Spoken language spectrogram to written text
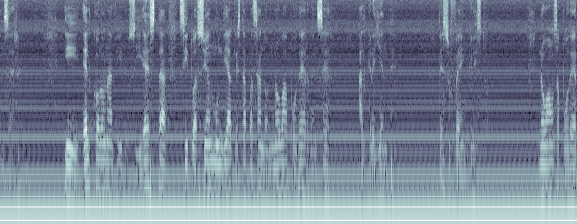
vencer. Y el coronavirus y esta situación mundial que está pasando no va a poder vencer al creyente de su fe en Cristo. No vamos a poder,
